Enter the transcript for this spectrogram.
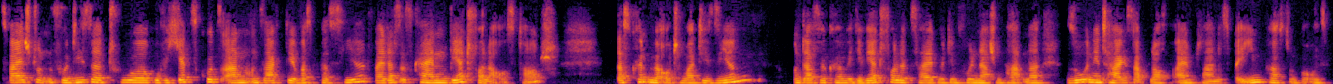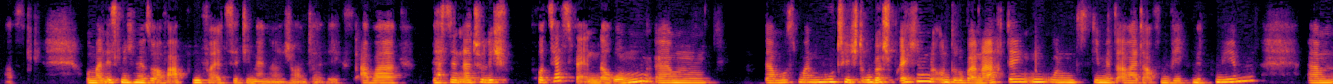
zwei Stunden vor dieser Tour rufe ich jetzt kurz an und sage dir, was passiert, weil das ist kein wertvoller Austausch. Das könnten wir automatisieren und dafür können wir die wertvolle Zeit mit dem kulinarischen Partner so in den Tagesablauf einplanen, dass bei ihm passt und bei uns passt. Und man ist nicht mehr so auf Abruf als City Manager unterwegs. Aber das sind natürlich Prozessveränderungen. Ähm, da muss man mutig drüber sprechen und drüber nachdenken und die Mitarbeiter auf den Weg mitnehmen. Ähm,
